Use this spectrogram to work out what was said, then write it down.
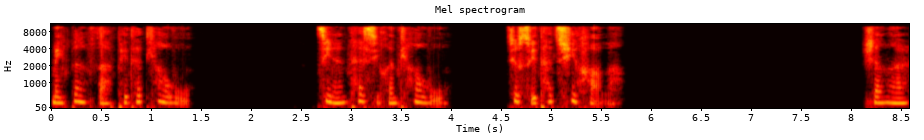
没办法陪她跳舞。既然他喜欢跳舞，就随他去好了。然而，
